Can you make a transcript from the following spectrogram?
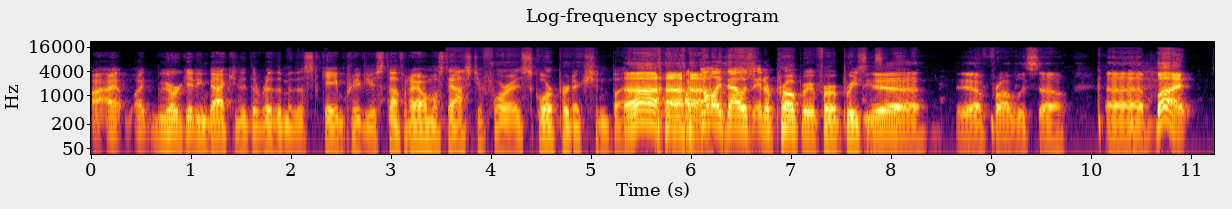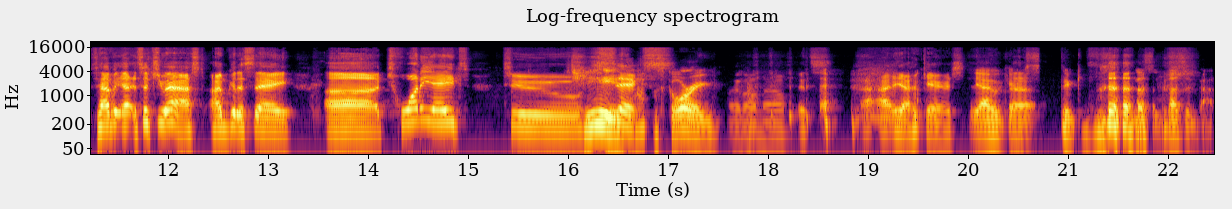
I, I, we are getting back into the rhythm of this game preview stuff, and I almost asked you for a score prediction, but I felt like that was inappropriate for a preseason. Yeah, yeah, probably so. Uh, but having since you asked, I'm going to say uh, 28 to Jeez, six. Scoring. I don't know. It's I, yeah. Who cares? Yeah, who cares? Uh, doesn't, doesn't matter.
